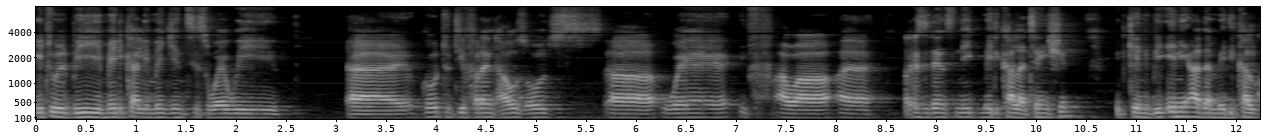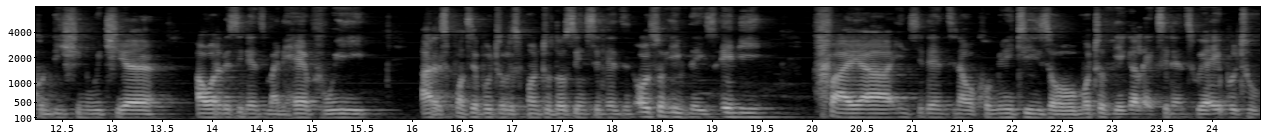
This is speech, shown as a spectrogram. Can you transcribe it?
it will be medical emergencies where we uh, go to different households uh, where if our uh, residents need medical attention, it can be any other medical condition which our residents might have. We are responsible to respond to those incidents. And also if there is any fire incidents in our communities or motor vehicle accidents, we are able to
